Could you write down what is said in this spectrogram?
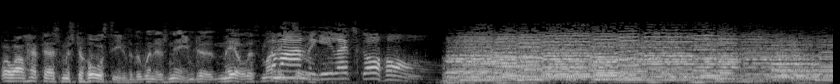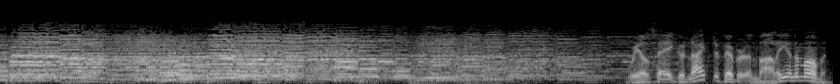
Well, I'll have to ask Mr. Holstein for the winner's name to mail this money Come on, to. McGee. Let's go home. We'll say goodnight to Fibber and Molly in a moment.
